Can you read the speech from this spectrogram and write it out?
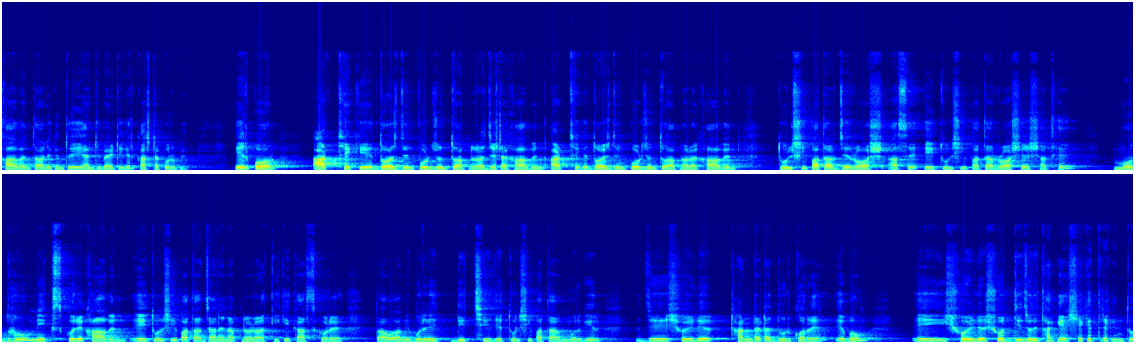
খাওয়াবেন, তাহলে কিন্তু এই অ্যান্টিবায়োটিকের কাজটা করবে। এরপর আট থেকে দশ দিন পর্যন্ত আপনারা যেটা খাওয়াবেন, আট থেকে দশ দিন পর্যন্ত আপনারা খাওয়াবেন তুলসী পাতার যে রস আছে, এই তুলসী পাতার রসের সাথে মধু মিক্স করে খাওয়াবেন। এই তুলসী পাতা জানেন আপনারা কি কি কাজ করে? তাও আমি বলে দিচ্ছি যে তুলসী পাতা মুরগির যে শরীরের ঠান্ডাটা দূর করে এবং এই শরীরের সর্দি যদি থাকে, সেক্ষেত্রে কিন্তু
